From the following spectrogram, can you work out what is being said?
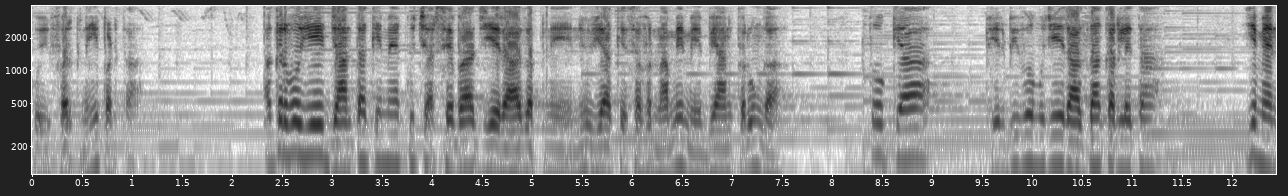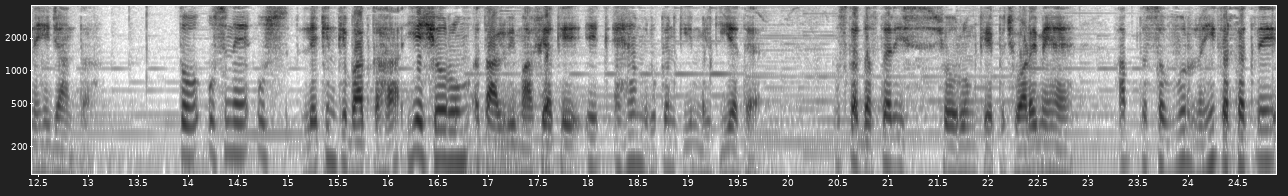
کوئی فرق نہیں پڑتا۔ اگر وہ یہ جانتا کہ میں کچھ عرصے بعد یہ راز اپنے نیو یارک کے سفر نامے میں بیان کروں گا، تو کیا پھر بھی وہ مجھے رازداں کر لیتا؟ یہ میں نہیں جانتا۔ تو اس نے اس لیکن کے بعد کہا، یہ شو روم اطالوی مافیا کے ایک اہم رکن کی ملکیت ہے۔ اس کا دفتر اس شو روم کے پچھواڑے میں ہے۔ آپ تصور نہیں کر سکتے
